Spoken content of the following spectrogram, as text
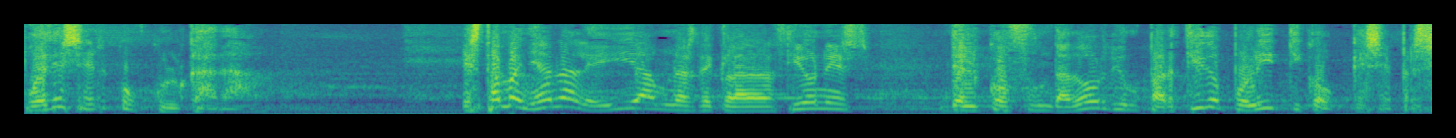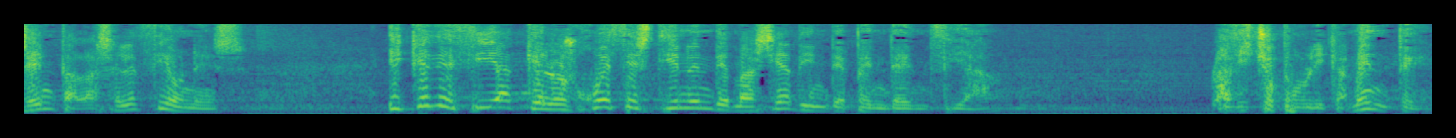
puede ser conculcada. Esta mañana leía unas declaraciones del cofundador de un partido político que se presenta a las elecciones y que decía que los jueces tienen demasiada independencia. Lo ha dicho públicamente.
